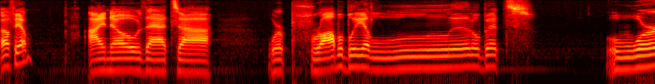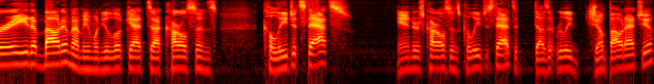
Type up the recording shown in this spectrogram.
of him. I know that uh, we're probably a little bit worried about him. I mean, when you look at uh, Carlson's collegiate stats, Anders Carlson's collegiate stats, it doesn't really jump out at you.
